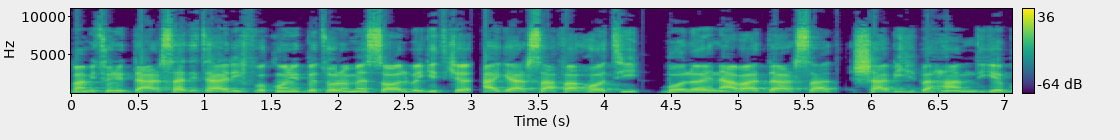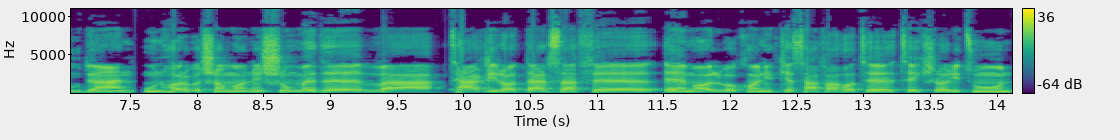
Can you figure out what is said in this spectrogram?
و می‌تونید درصدی تعریف بکنید. به طور مثال بگید که اگر صفحاتی بالای 90 درصد شبیه به همدیگه بودن اونها رو به شما نشون بده و تغییرات در صفحه اعمال بکنید که صفحات تکراریتون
